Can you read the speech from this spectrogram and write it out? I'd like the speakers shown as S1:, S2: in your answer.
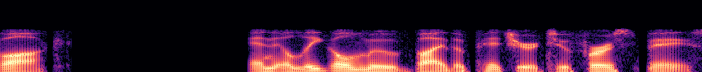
S1: balk. An illegal move by the pitcher to first base.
